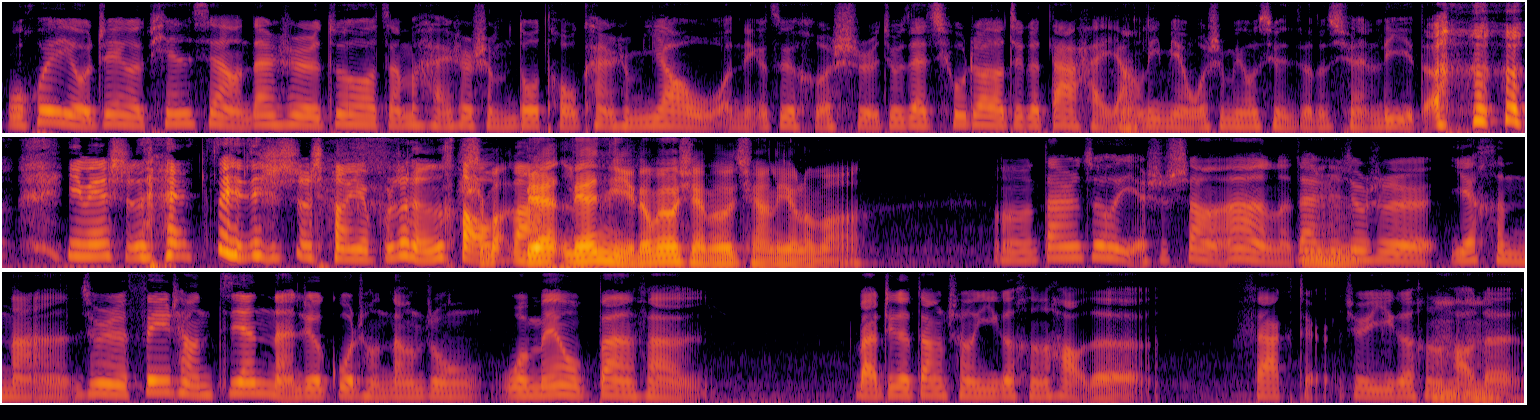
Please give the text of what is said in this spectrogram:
我会有这个偏向，但是最后咱们还是什么都投，看什么要我哪个最合适。就在秋招的这个大海洋里面，我是没有选择的权利的，因为实在最近市场也不是很好？吧。连连你都没有选择的权利了吗？嗯，但是最后也是上岸了，但是就是也很难，就是非常艰难。这个过程当中，我没有办法把这个当成一个很好的 factor，就是一个很好的、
